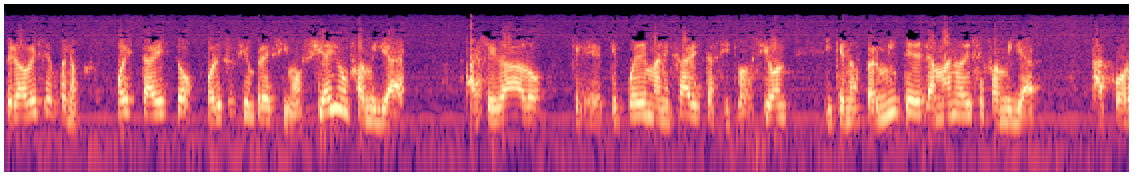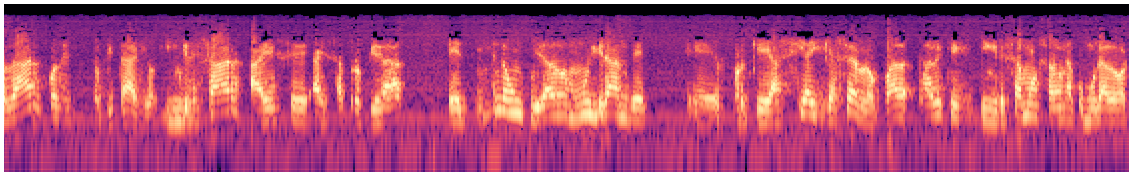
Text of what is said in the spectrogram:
pero a veces, bueno, cuesta esto, por eso siempre decimos, si hay un familiar allegado que, que puede manejar esta situación y que nos permite de la mano de ese familiar acordar con el propietario, ingresar a ese a esa propiedad eh, teniendo un cuidado muy grande, eh, porque así hay que hacerlo. Cada, vez que ingresamos a un acumulador,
